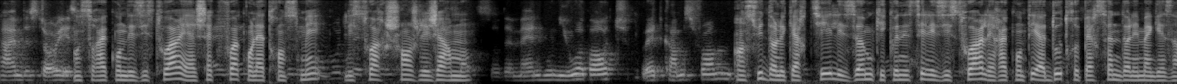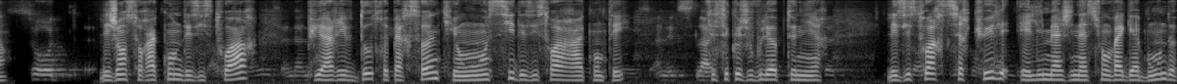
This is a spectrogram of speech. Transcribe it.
On se raconte des histoires et à chaque fois qu'on la transmet, l'histoire change légèrement. Ensuite, dans le quartier, les hommes qui connaissaient les histoires les racontaient à d'autres personnes dans les magasins. Les gens se racontent des histoires, puis arrivent d'autres personnes qui ont aussi des histoires à raconter. C'est ce que je voulais obtenir. Les histoires circulent et l'imagination vagabonde.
